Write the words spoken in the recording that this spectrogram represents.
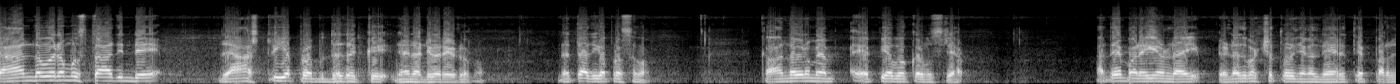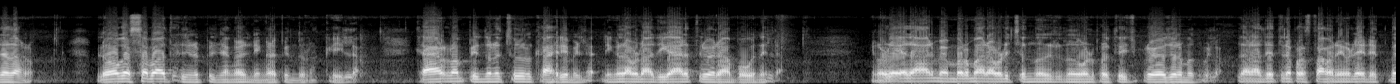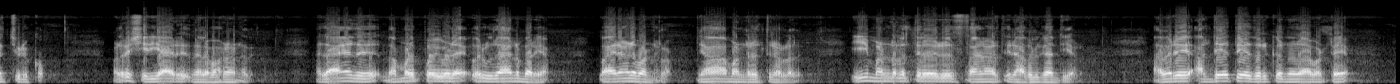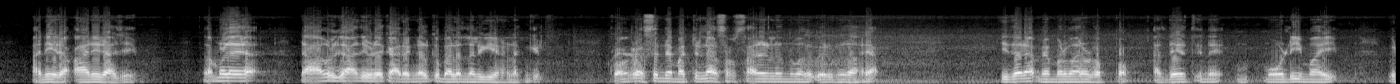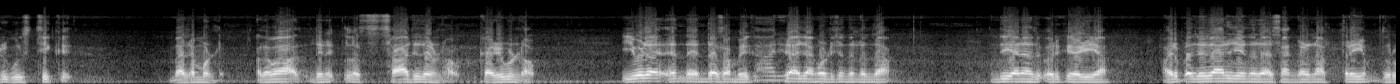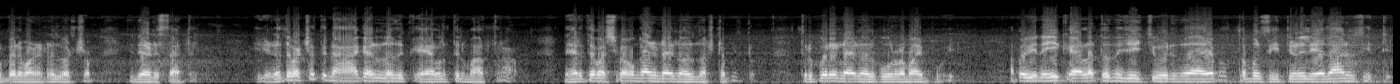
കാന്തപുരം ഉസ്താദിന്റെ രാഷ്ട്രീയ പ്രബുദ്ധതയ്ക്ക് ഞാൻ അടിവരയിടുന്നു. ഇന്നത്തെ അധിക പ്രസംഗം. Kanthapuram M A P Aboobacker Musliyar. അദ്ദേഹം പറയുകയുണ്ടായി ഇടതുപക്ഷത്തോട് ഞങ്ങൾ നേരത്തെ പറഞ്ഞതാണ് ലോകസഭാ തിരഞ്ഞെടുപ്പിൽ ഞങ്ങൾ നിങ്ങളെ പിന്തുണക്കുകയില്ല. കാരണം പിന്തുണച്ചതൊരു കാര്യമില്ല. നിങ്ങൾ അവിടെ അധികാരത്തിൽ വരാൻ പോകുന്നില്ല. നിങ്ങളുടെ ഏതാനും മെമ്പർമാർ അവിടെ ചെന്നിരുന്നതുകൊണ്ട് പ്രത്യേകിച്ച് പ്രയോജനമൊന്നുമില്ല. ഇതാണ് അദ്ദേഹത്തിന്റെ പ്രസ്താവനയുടെ രത്നച്ചുരുക്കം. വളരെ ശരിയായൊരു നിലപാടാണത്. അതായത് നമ്മളിപ്പോൾ ഇവിടെ ഒരു ഉദാഹരണം പറയാം. വയനാട് മണ്ഡലം. ഞാൻ ആ മണ്ഡലത്തിലുള്ളത്. ഈ മണ്ഡലത്തിലെ ഒരു സ്ഥാനാർത്ഥി രാഹുൽ ഗാന്ധിയാണ്. അവർ അദ്ദേഹത്തെ എതിർക്കുന്നതാവട്ടെ അനി ആനി രാജയും. നമ്മൾ രാഹുൽ ഗാന്ധിയുടെ കരങ്ങൾക്ക് ബലം നൽകുകയാണെങ്കിൽ കോൺഗ്രസിന്റെ മറ്റെല്ലാ സംസ്ഥാനങ്ങളിൽ നിന്നും വരുന്നതായ ഇതര മെമ്പർമാരോടൊപ്പം അദ്ദേഹത്തിന് മോഡിയുമായി ഒരു ഗുസ്തിക്ക് ബലമുണ്ട്. അഥവാ ഇതിനുള്ള സാധ്യത ഉണ്ടാവും കഴിവുണ്ടാവും. ഇവിടെ എന്താ എന്താ സംഭവിക്കുക ആര്യരാജ അങ്ങോട്ട് ചെന്നിട്ട് എന്താ? ചെയ്യാൻ അവർക്ക് കഴിയുക അവർ പ്രതിദാനം ചെയ്യുന്നത് സംഘടന അത്രയും ദുർബലമാണ്. ഇടതുപക്ഷം ഇതിന്റെ അടിസ്ഥാനത്തിൽ. ഇടതുപക്ഷത്തിന് ആകെ ഉള്ളത് കേരളത്തിൽ മാത്രമാണ് നേരത്തെ പശ്ചിമ ബംഗാൾ ഉണ്ടായിരുന്നു അത് നഷ്ടപ്പെട്ടു. ത്രിപുര ഉണ്ടായിരുന്നു അത് പൂർണമായും പോയി. അപ്പോൾ പിന്നെ ഈ കേരളത്തിൽ നിന്ന് ജയിച്ചു വരുന്നതായ പത്തൊമ്പത് സീറ്റുകളിൽ ഏതാനും സീറ്റ്.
